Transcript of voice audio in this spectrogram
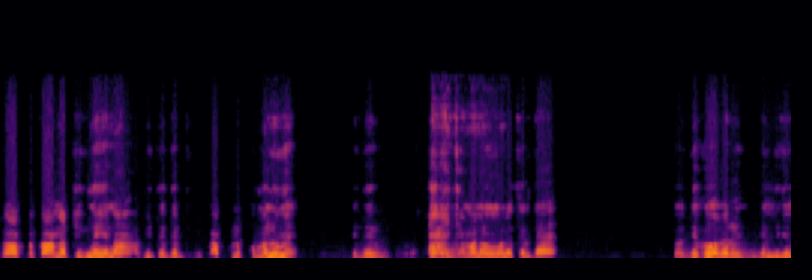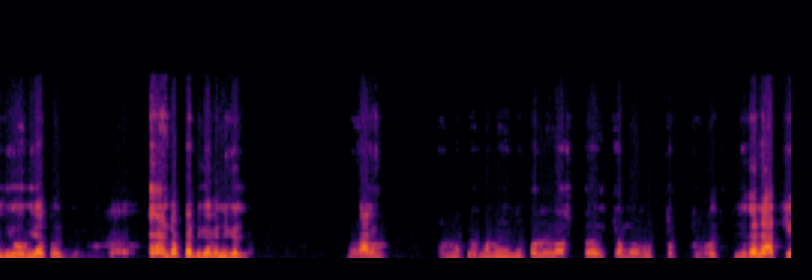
तो आप लोग का आना ठीक नहीं है ना अभी तो इधर आप लोग को मालूम है इधर झमाला वमाला चलता है तो देखो अगर जल्दी जल्दी हो गया तो डॉक्टर दिखा के निकल जाओ মানে তার- লোকে মানে নেপালের রাস্তায় কেমন উত্তপ্ত ওই যেখানে আজকে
